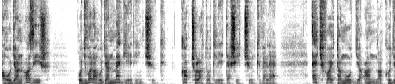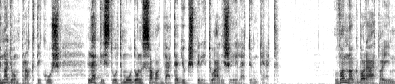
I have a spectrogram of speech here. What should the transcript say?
Ahogyan az is, hogy valahogyan megérintsük, kapcsolatot létesítsünk vele. Egyfajta módja annak, hogy nagyon praktikus, letisztult módon szabaddá tegyük spirituális életünket. Vannak barátaim,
